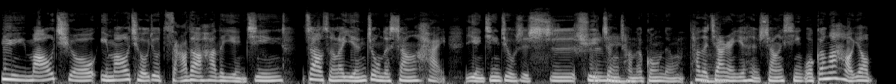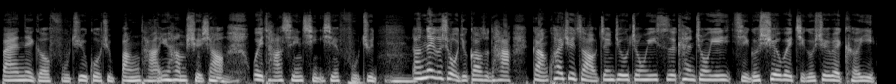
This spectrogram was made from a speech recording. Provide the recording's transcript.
羽毛球，羽毛球就砸到他的眼睛，造成了严重的伤害，眼睛就是失去正常的功能。他的家人也很伤心。我刚刚好要搬那个辅具过去帮他，因为他们学校为他申请一些辅具。那那个时候我就告诉他，赶快去找针灸中医师看中医，几个穴位，几个穴位可以。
